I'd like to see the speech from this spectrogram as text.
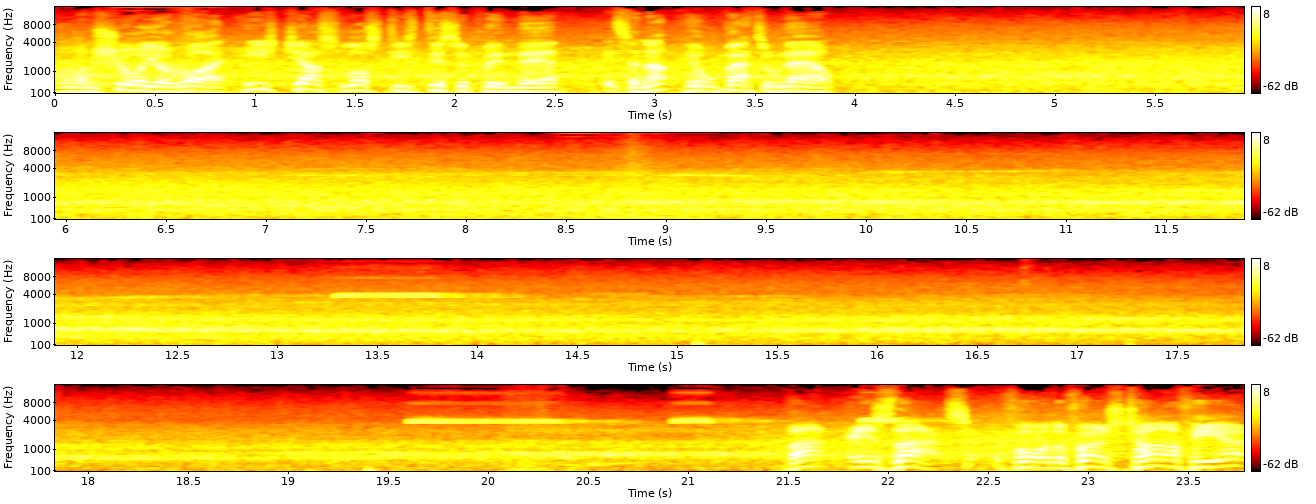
Well, I'm sure you're right. He's just lost his discipline there. It's an uphill battle now. That is that for the first half here.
